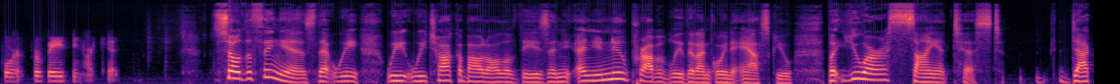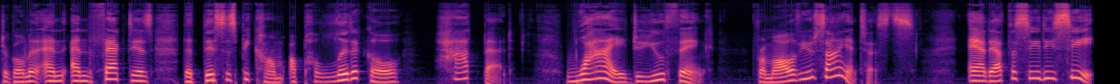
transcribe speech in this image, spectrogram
for, for raising our kids. So the thing is that we, we, we talk about all of these, and, and you knew probably that I'm going to ask you, but you are a scientist. Dr. Goldman. And, and the fact is that this has become a political hotbed. Why do you think, from all of you scientists and at the CDC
